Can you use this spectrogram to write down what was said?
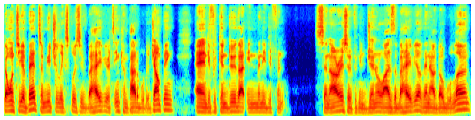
go onto your bed. It's a mutually exclusive behavior. It's incompatible to jumping. And if we can do that in many different scenarios, so if we can generalize the behavior, then our dog will learn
